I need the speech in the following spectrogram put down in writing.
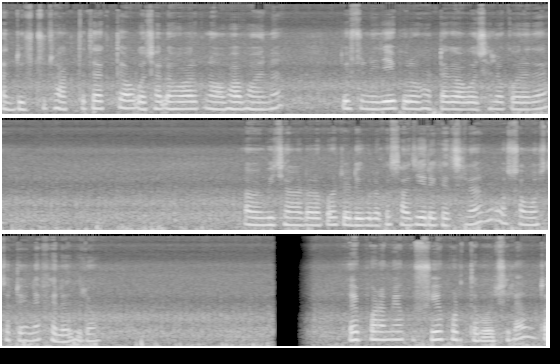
আর দুষ্টু থাকতে থাকতে অগোছালো হওয়ার কোনো অভাব হয় না। দুষ্টু নিজেই পুরো ঘরটাকে অগোছালো করে দেয়। আমি বিছানাটার উপর টেডিগুলোকে সাজিয়ে রেখেছিলাম ও সমস্ত টেনে ফেলে দিল। এরপর আমি ওকে শুয়ে পড়তে বলছিলাম, তো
